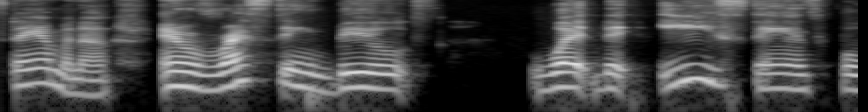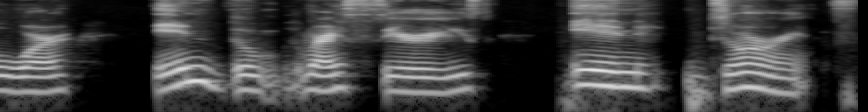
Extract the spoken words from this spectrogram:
stamina, and resting builds what the E stands for in the rest series endurance.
